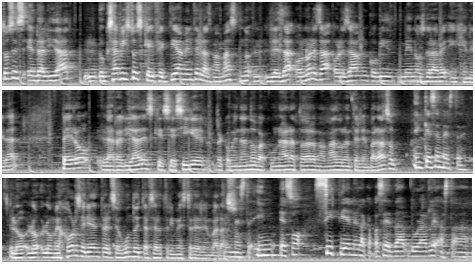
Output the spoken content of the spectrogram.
Entonces, en realidad, lo que se ha visto es que efectivamente las mamás no, les da o no les da o les da un COVID menos grave en general, pero la realidad es que se sigue recomendando vacunar a toda la mamá durante el embarazo. ¿En qué semestre? Lo, mejor sería entre el segundo y tercer trimestre del embarazo. Trimestre. Y eso sí tiene la capacidad de dar, durarle hasta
